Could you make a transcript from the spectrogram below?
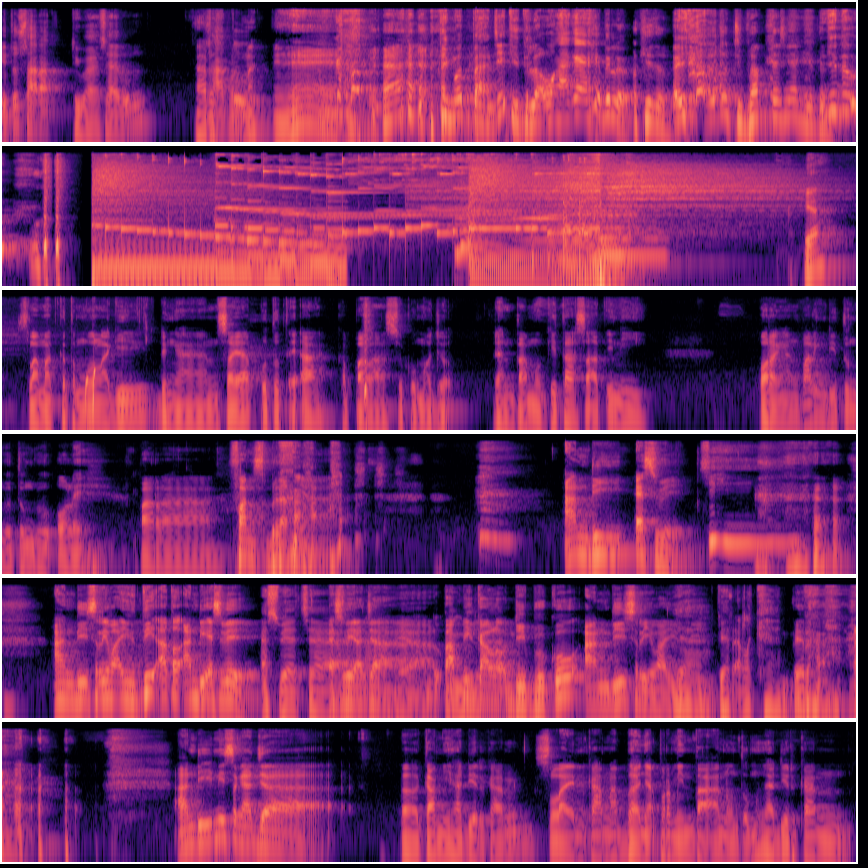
itu syarat dewasa itu Harus Satu. pernah. Eh. dimut banci didelok wong akeh itu loh. Oh gitu. Oh, itu dibaptisnya gitu. Gitu. Ya, selamat ketemu lagi dengan saya Putut EA, Kepala Suku Mojo. Dan tamu kita saat ini orang yang paling ditunggu-tunggu oleh para fans beratnya. Andi SW. Andi Sriwayuti atau Andi SW? SW aja. SW aja. Ya, Tapi panggilan. kalau di buku Andi Sriwayuti. ya, biar elegan. Ber- Andi ini sengaja eh, kami hadirkan selain karena banyak permintaan untuk menghadirkan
